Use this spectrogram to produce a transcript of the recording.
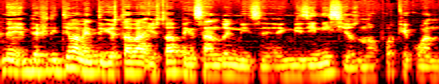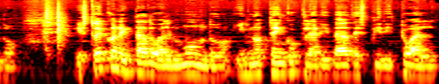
definitivamente yo estaba, yo estaba pensando en mis, en mis inicios, ¿no? Porque cuando estoy conectado al mundo y no tengo claridad espiritual,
